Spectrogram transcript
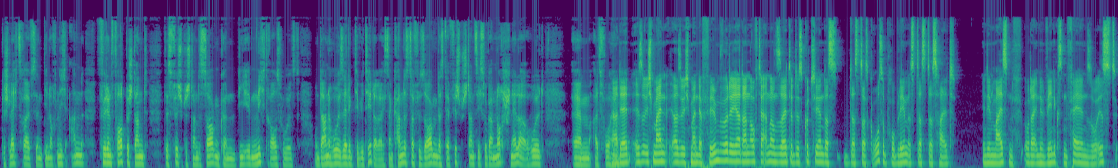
geschlechtsreif sind, die noch nicht an für den Fortbestand des Fischbestandes sorgen können, die eben nicht rausholst und da eine hohe Selektivität erreichst, dann kann das dafür sorgen, dass der Fischbestand sich sogar noch schneller erholt ähm, als vorher. Ja, der, also ich meine, also ich meine, der Film würde ja dann auf der anderen Seite diskutieren, dass, dass das große Problem ist, dass das halt in den meisten oder in den wenigsten Fällen so ist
